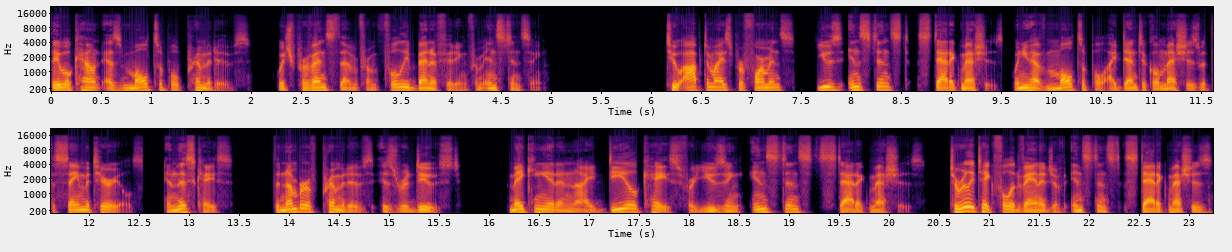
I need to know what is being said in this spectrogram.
they will count as multiple primitives, which prevents them from fully benefiting from instancing. To optimize performance, use instanced static meshes when you have multiple identical meshes with the same materials. In this case, the number of primitives is reduced, making it an ideal case for using instanced static meshes. To really take full advantage of instanced static meshes,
